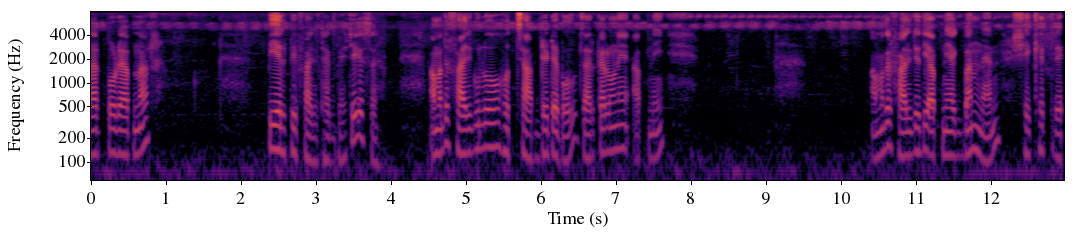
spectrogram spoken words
তারপরে আপনার পিএলপি ফাইল থাকবে, ঠিক আছে? আমাদের ফাইলগুলো হচ্ছে আপডেটেবল যার কারণে আপনি, আমাদের ফাইল যদি আপনি একবার নেন, সেক্ষেত্রে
